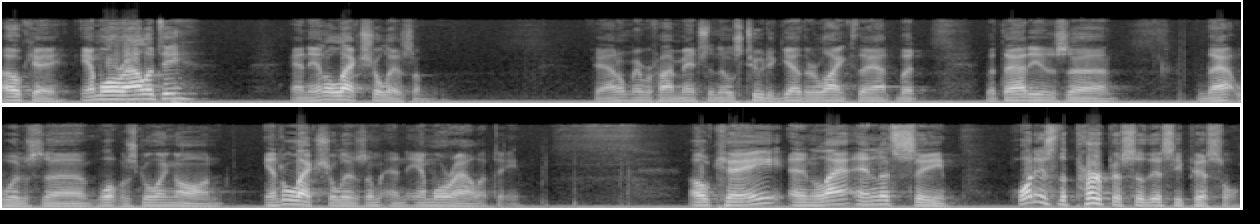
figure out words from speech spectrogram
Okay, immorality and intellectualism. Okay, I don't remember if I mentioned those two together like that, but but that is uh, that was uh, what was going on: intellectualism and immorality. Okay, and la- and let's see, what is the purpose of this epistle?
